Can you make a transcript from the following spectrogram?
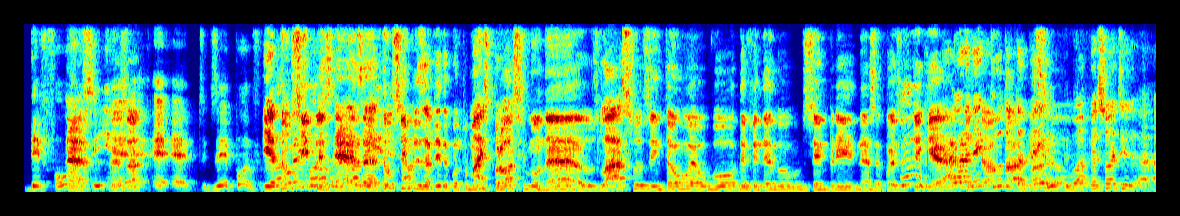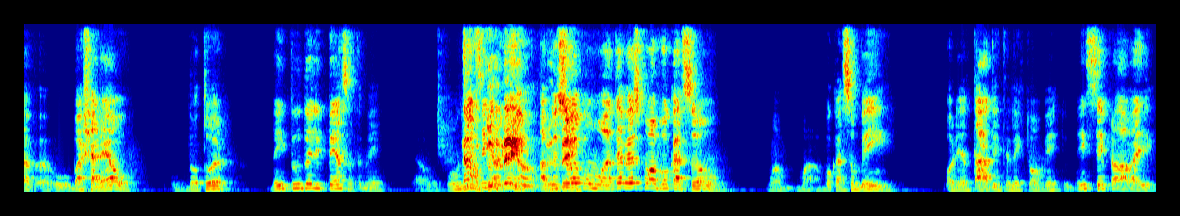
default, É, assim, é, é, é tu dizer, pô... E é tão simples, irmão, minha é, família é tão simples a vida. Quanto mais próximo, né, os laços, então eu vou defendendo sempre nessa coisa. o que, que é? Agora, nem uma tudo pá, também, pá. o- a pessoa de. a- a- o bacharel, o doutor, nem tudo ele pensa também. Vamos Não, assim, tudo a- bem. não. A tudo pessoa bem. com, até mesmo com uma vocação, uma, uma vocação bem orientada intelectualmente, nem sempre ela vai,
